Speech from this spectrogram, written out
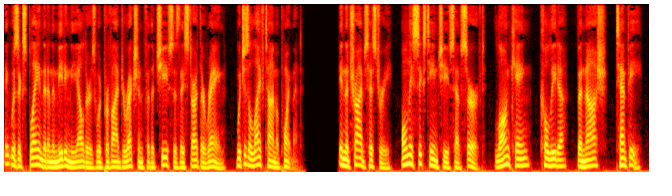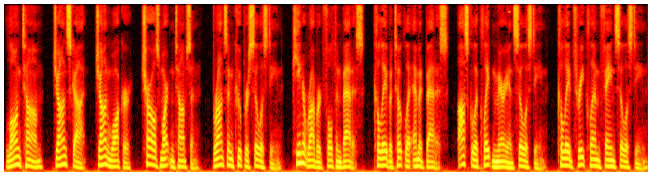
It was explained that in the meeting the elders would provide direction for the chiefs as they start their reign, which is a lifetime appointment. In the tribe's history, only 16 chiefs have served Long King, Colita, Banash, Tempe, Long Tom, John Scott, John Walker, Charles Martin Thompson, Bronson Cooper Celestine, Keena Robert Fulton Battise, Caleb Atokla Emmett Battise, Oskala Clayton Marion Celestine, Caleb 3 Clem Fane Celestine,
